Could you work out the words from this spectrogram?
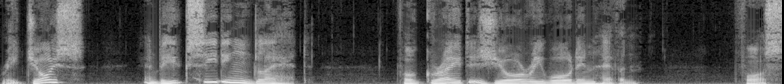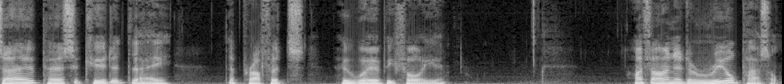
Rejoice and be exceeding glad, for great is your reward in heaven. For so persecuted they the prophets who were before you. I find it a real puzzle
